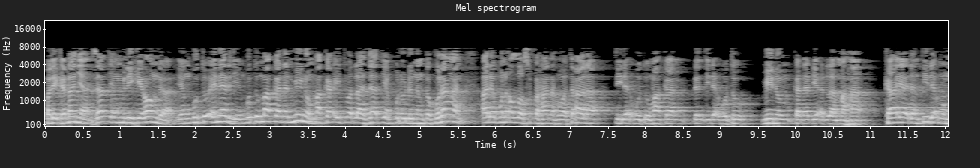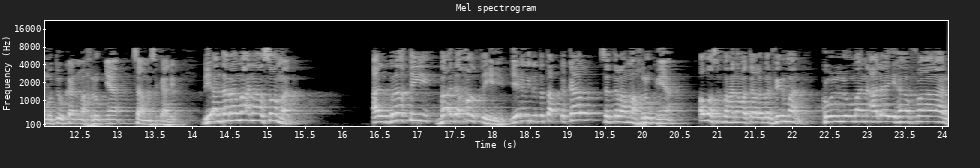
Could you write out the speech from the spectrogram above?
oleh karenanya zat yang memiliki rongga, yang butuh energi, yang butuh makan dan minum, maka itu adalah zat yang penuh dengan kekurangan. Adapun Allah Subhanahu wa taala tidak butuh makan dan tidak butuh minum karena dia adalah Maha kaya dan tidak membutuhkan makhluknya sama sekali. Di antara makna as-samad al-baqi ba'da khalqihi, yang itu tetap kekal setelah makhluknya. Allah Subhanahu wa taala berfirman, "Kullu man 'alaiha fan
